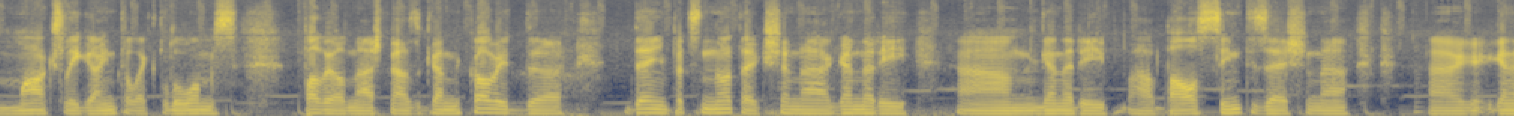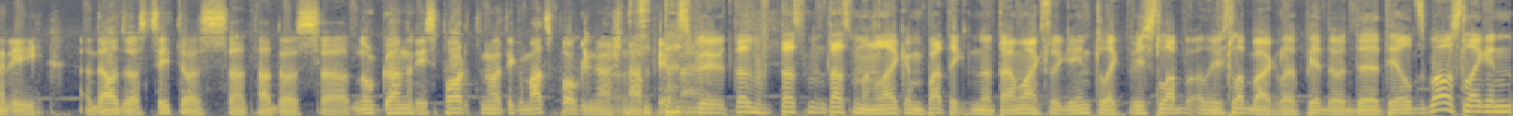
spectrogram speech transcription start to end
mākslīgā intelekta lomas palielināšanās gan Covid-19 noteikšanā, gan arī, um, gan arī uh, balss sintēzēšanā, uh, gan arī daudzos citos tādos, nu, gan arī sporta notikumu atspoguļināšanā. Tas, piemēram. bija, tas, tas, tas man laikam patīk no tā mākslīgā intelekta vislab, vislabāk, lai piedod tildes balss. Lai gan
